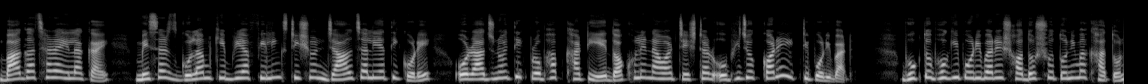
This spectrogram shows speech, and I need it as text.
বাগাছাড়া এলাকায় messrs Golam Kibria filling station জাল চালিয়াতি করে ও রাজনৈতিক প্রভাব খাটিয়ে দখলে নেওয়ার চেষ্টার অভিযোগ করে একটি পরিবার। ভুক্তভোগী পরিবারের সদস্য তনিমা খাতুন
